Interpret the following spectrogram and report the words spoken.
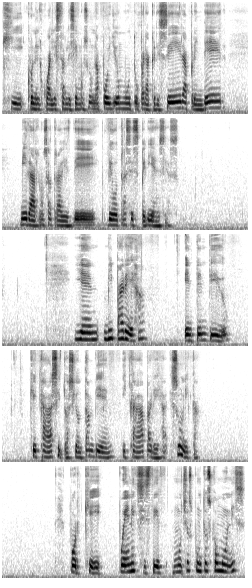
que, con el cual establecemos un apoyo mutuo para crecer, aprender, mirarnos a través de, de otras experiencias. Y en mi pareja he entendido que cada situación también y cada pareja es única. Porque pueden existir muchos puntos comunes,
